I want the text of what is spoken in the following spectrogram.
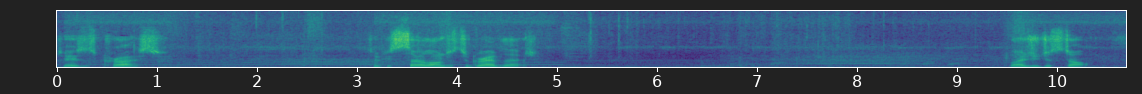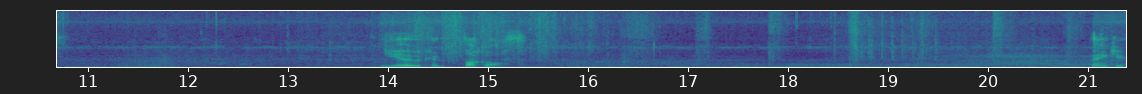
Jesus Christ. It took you so long just to grab that. Why did you just stop? You can fuck off. Thank you.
